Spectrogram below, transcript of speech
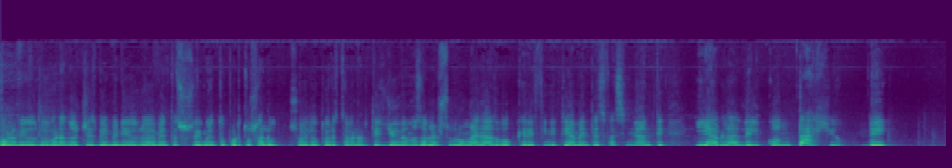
Hola amigos, muy buenas noches, bienvenidos nuevamente a su segmento Por tu Salud. Soy el doctor Esteban Ortiz y hoy vamos a hablar sobre un hallazgo que definitivamente es fascinante y habla del contagio de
